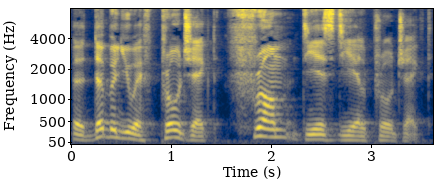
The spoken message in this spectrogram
a WF project from the SDL project.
